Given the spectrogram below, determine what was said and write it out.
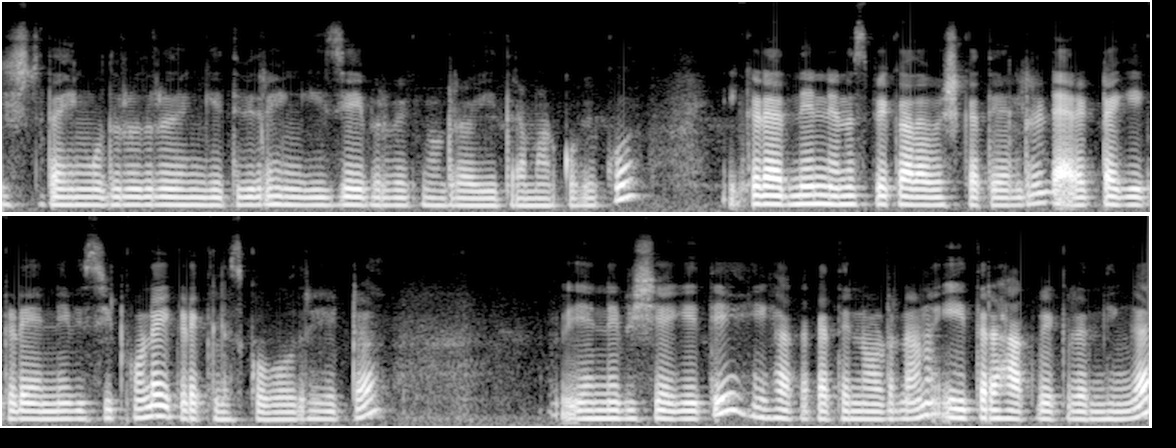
ಇಷ್ಟದ ಹಿಂಗೆ ಉದುರು ಉದುರು ಹಿಂಗೆ ಎತ್ತಿದ್ರೆ ಹಿಂಗೆ ಈಸಿಯಾಗಿ ಬರ್ಬೇಕು ನೋಡ್ರಿ ಈ ಥರ ಮಾಡ್ಕೋಬೇಕು. ಈ ಕಡೆ ಅದನ್ನೇನು ನೆನೆಸ್ಬೇಕಾದ ಅವಶ್ಯಕತೆ ಅಲ್ರಿ ಡೈರೆಕ್ಟಾಗಿ ಈ ಕಡೆ ಎಣ್ಣೆ ಬಿಸಿ ಇಟ್ಕೊಂಡೆ ಈ ಕಡೆ ಕಲಿಸ್ಕೋಬೋದು ರೀ ಹಿಟ್ಟು. ಎಣ್ಣೆ ಬಿಸಿ ಆಗೈತಿ ಹಿಂಗೆ ಹಾಕಕತ್ತೆ ನೋಡ್ರಿ ನಾನು. ಈ ಥರ ಹಾಕ್ಬೇಕ್ರಿ ಅದನ್ನ ಹಿಂಗೆ.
